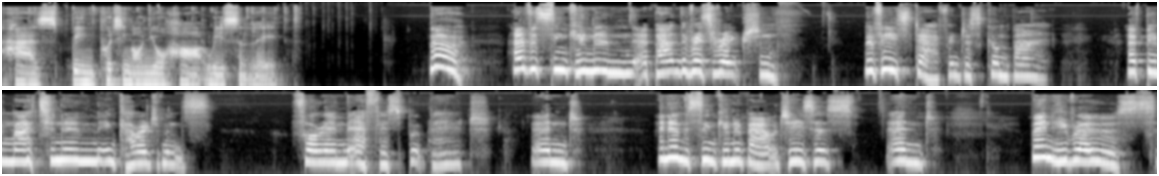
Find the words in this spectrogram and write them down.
has been putting on your heart recently? Well, I was thinking um, about the resurrection. The feast and just gone by. I've been writing um, encouragements for our Facebook page, and and I was thinking about Jesus and when he rose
